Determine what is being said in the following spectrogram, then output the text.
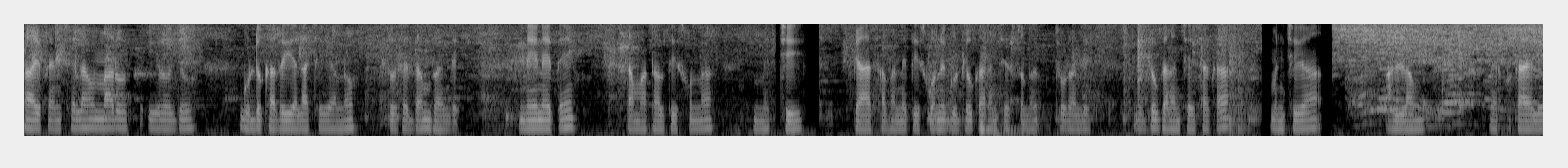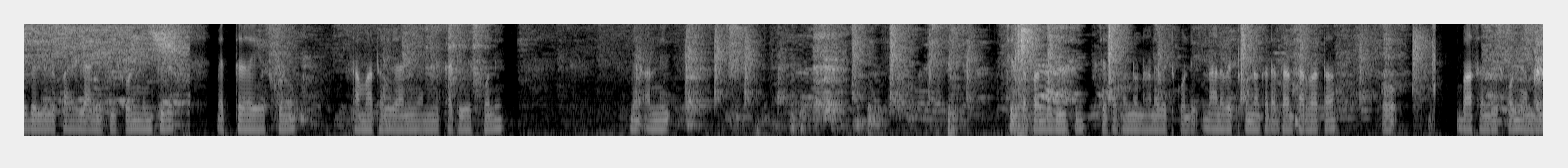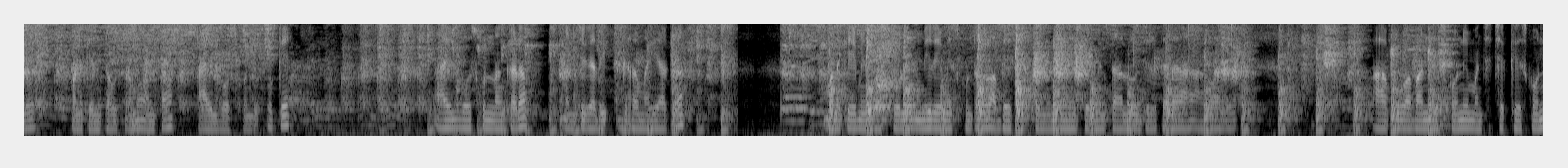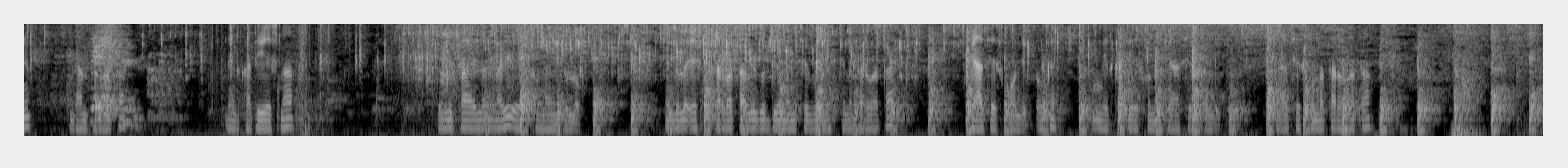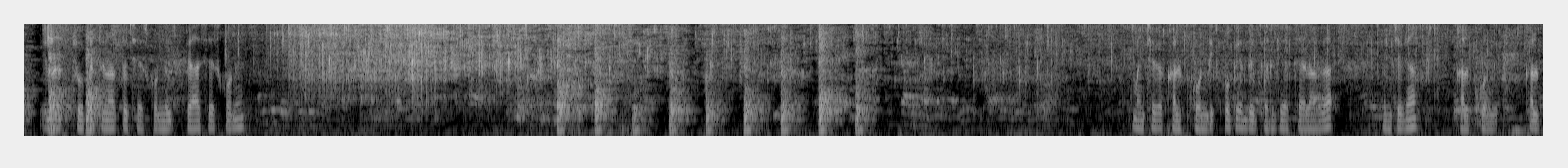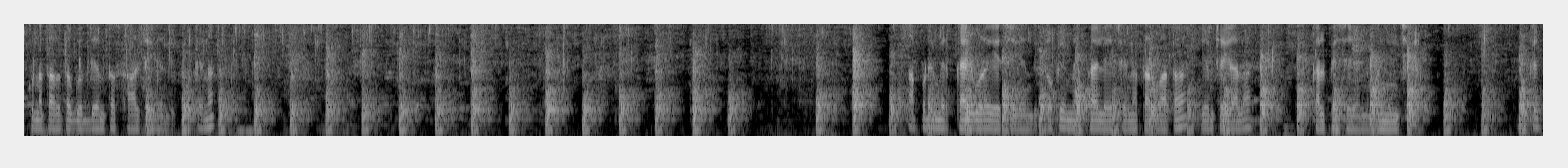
Hi friends ఎలా ఉన్నారు? ఈరోజు గుడ్డు కర్రీ ఎలా చేయాలో చూసేద్దాం రండి. నేనైతే టమాటాలు తీసుకున్న మిర్చి ప్యాస్ అవన్నీ తీసుకొని గుడ్లు గరం చేస్తున్నా. చూడండి గుడ్లు గరం చేశాక మంచిగా అల్లం మిరపకాయలు వెల్లుల్లిపాయలు అన్నీ తీసుకొని మంచిగా మెత్తగా వేసుకొని టమాటాలు కానీ అన్నీ కట్ చేసుకొని అన్నీ చింతపండు తీసి చింతపండు నానబెట్టుకోండి. నానబెట్టుకున్నాక దాని తర్వాత ఓ బాసన తీసుకొని అందులో మనకి ఎంత అవసరమో అంత ఆయిల్ పోసుకోండి. ఓకే? ఆయిల్ పోసుకున్నాక మంచిగా అది గరం అయ్యాక మనకి ఏమేమి వస్తువులు మీరు ఏమి వేసుకుంటారో అబ్బాయి వేసేసుకోండి నేనైతే మెంతాలు జీలకర్ర ఆవాలు ఆకు అవన్నీ వేసుకొని మంచి చెక్క వేసుకొని దాని తర్వాత నేను కట్ చేసిన ఉల్లిపాయలు అన్నది వేసుకున్నాను ఇందులో. ఇందులో వేసిన తర్వాత అవి కొద్దిగా మంచిగా గోలించిన తర్వాత గ్యాస్ వేసుకోండి. ఓకే? మీరు కట్ వేసుకున్న గ్యాస్ వేసుకోండి. గ్యాస్ వేసుకున్న తర్వాత ఇలా చూపెట్టినట్టు చేసుకోండి. గ్యాస్ వేసుకొని మంచిగా కలుపుకోండి. ఓకే దగ్గరికి వచ్చేలాగా మంచిగా కలుపుకోండి. కలుపుకున్న తర్వాత కొద్ది అంతా సాల్ట్ వేయండి. ఓకేనా? అప్పుడే మిరపకాయలు కూడా వేసేయండి. ఓకే మిరపకాయలు వేసిన తర్వాత ఏం చేయాలా? కలిపేసేయండి మంచిగా. ఓకే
